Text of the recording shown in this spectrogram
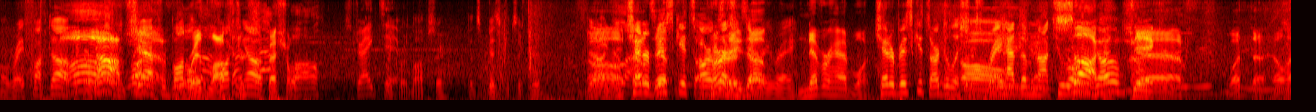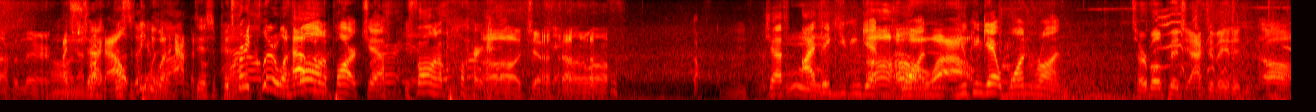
Oh, Ray fucked up. Oh, Ah. Geoff rebuttal. Red Lobster special. Strike two. Red lobster. Those biscuits are good. Oh, oh cheddar that's it. biscuits are I've heard. legendary, He's Ray. Never had one. Cheddar biscuits are delicious. Oh, Ray had them yeah. not too Suck long a ago. dick. Geoff, what the hell happened there? Oh, I Jack, struck out. disappointed. Tell you what happened. Disappointed. It's very clear what You're falling happened. apart, Geoff. You're falling apart. Oh, Geoff fouling him off. Geoff, I think you can get Oh, one. wow. You can get one run. Turbo pitch activated. Oh,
